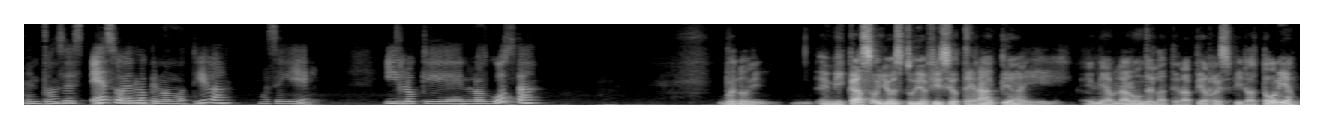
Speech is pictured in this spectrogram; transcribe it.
Entonces eso es lo que nos motiva a seguir y lo que nos gusta. Bueno, en mi caso yo estudié fisioterapia y, me hablaron de la terapia respiratoria.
